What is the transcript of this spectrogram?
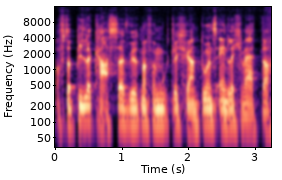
Auf der Billerkasse würde man vermutlich hören, tu uns endlich weiter.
